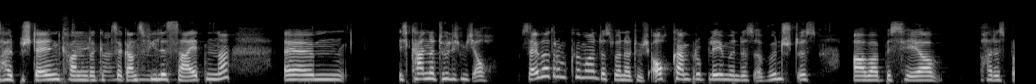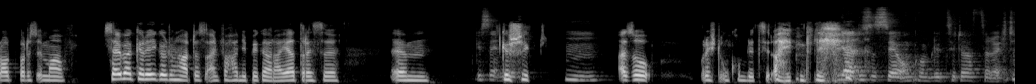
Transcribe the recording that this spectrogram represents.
halt bestellen kann, bestellen da gibt es ja ganz mhm. viele Seiten. Ne? Ähm, ich kann natürlich mich auch selber drum kümmern, das wäre natürlich auch kein Problem, wenn das erwünscht ist, aber bisher hat das Brautpaar das immer selber geregelt und hat das einfach an die Bäckereiadresse ähm, geschickt. Hm. Also recht unkompliziert eigentlich. Ja, das ist sehr unkompliziert, da hast du recht.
